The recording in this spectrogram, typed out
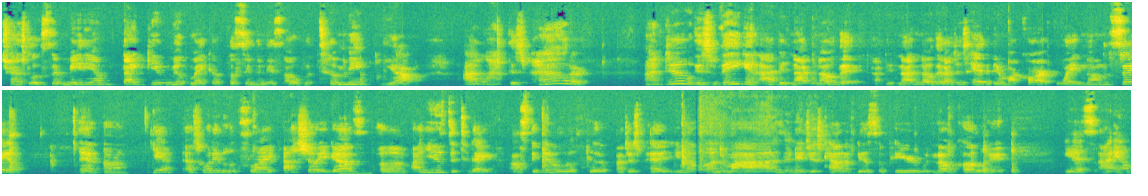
translucent medium. Thank you, Milk Makeup, for sending this over to me. Y'all, I like this powder. I do. It's vegan. I did not know that. I did not know that. I just had it in my cart waiting on the sale. And um, yeah, that's what it looks like. I'll show you guys. Um, I used it today. I'll stick in a little clip. I just had it, you know, under my eyes and it just kind of disappeared with no color. And yes, I am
